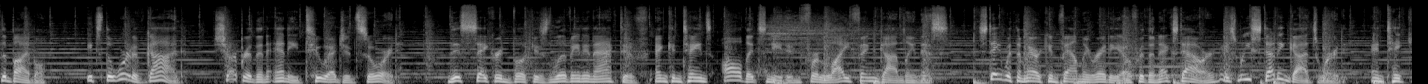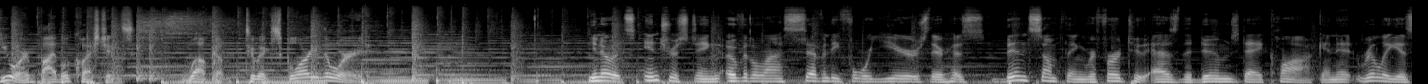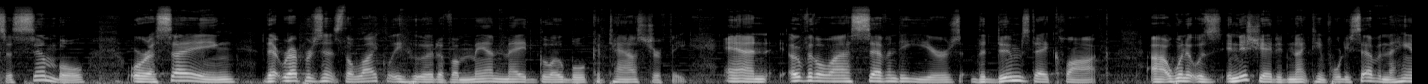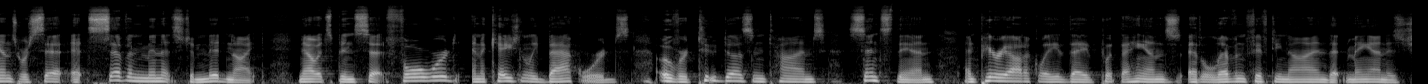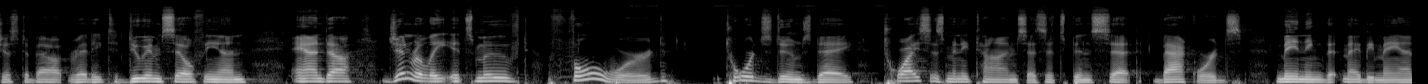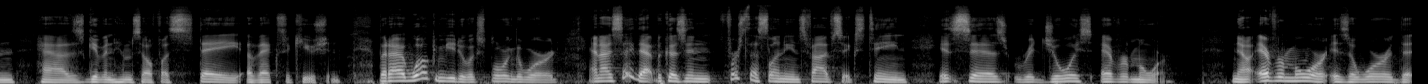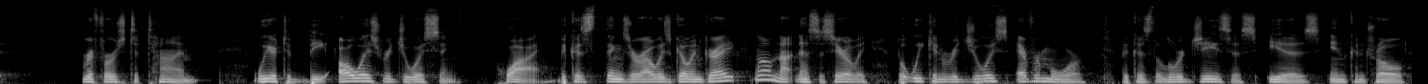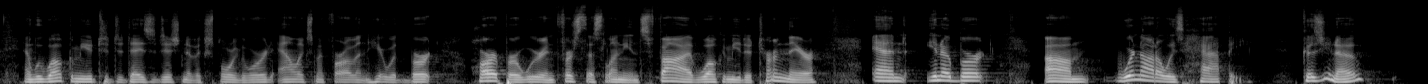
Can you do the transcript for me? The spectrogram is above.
The Bible. It's the Word of God, sharper than any two edged sword. This sacred book is living and active and contains all that's needed for life and godliness. Stay with American Family Radio for the next hour as we study God's Word and take your Bible questions. Welcome to Exploring the Word. You know, it's interesting. Over the last 74 years, there has been something referred to as the doomsday clock, and it really is a symbol or a saying that represents the likelihood of a man made global catastrophe. And over the last 70 years, the doomsday clock, uh, when it was initiated in 1947, the hands were set at seven minutes to midnight. Now it's been set forward and occasionally backwards over two dozen times since then, and periodically they've put the hands at 11:59 that man is just about ready to do himself in, and uh, generally it's moved forward towards doomsday twice as many times as it's been set backwards meaning that maybe man has given himself a stay of execution. But I welcome you to exploring the word, and I say that because in 1 Thessalonians 5:16 it says rejoice evermore. Now evermore is a word that refers to time. We are to be always rejoicing. Why? Because things are always going great? Well, not necessarily, but we can rejoice evermore because the Lord Jesus is in control. And we welcome you to today's edition of Exploring the Word. Alex McFarland here with Bert Harper. We're in 1 Thessalonians 5. Welcome you to turn there. And, you know, Bert, um, we're not always happy because, you know,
